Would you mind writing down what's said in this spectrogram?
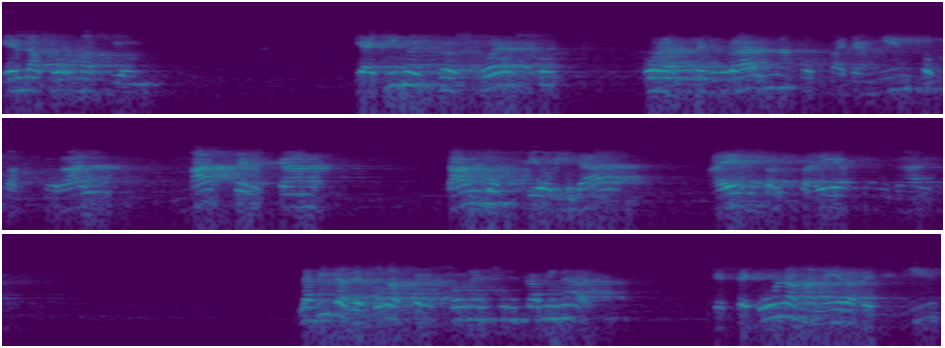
en la formación. De allí nuestro esfuerzo por asegurar un acompañamiento pastoral más cercano dando prioridad a estas tareas y lugares. La vida de toda persona es un caminar que según la manera de vivir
